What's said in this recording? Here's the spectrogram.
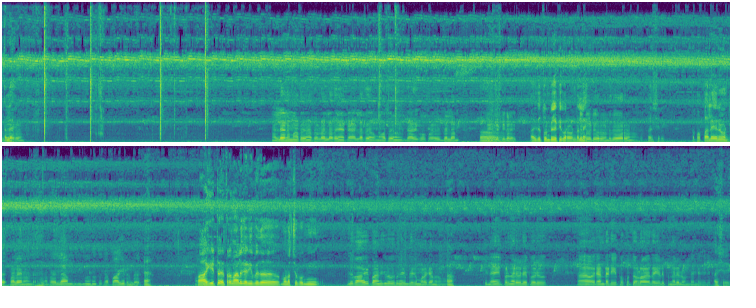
ഇത് അല്ലേ? വേറെ നല്ല ഇനം മാത്രമേ ഇതിനകത്തുള്ളൂ. അല്ലാതെ അല്ലാത്ത മോശം ഇതെല്ലാം കെട്ടിക്കളയും. ഇത് തൊണ്ട് കെട്ടി കുറവുണ്ടല്ലേ കെട്ടി കുറവുണ്ട്. ഇത് വേറെ അത് ശരി. അപ്പൊ പല ഇനമുണ്ട് പല ഇനമുണ്ട് അപ്പൊ എല്ലാം പാകിട്ടുണ്ട് പാകിയിട്ടുണ്ട്. പാകിയിട്ട് എത്ര നാൾ കഴിയുമ്പോൾ ഇത് മുളച്ചു പൊങ്ങി? ഇത് പാകി പതിനഞ്ച് ദിവസം കഴിയുമ്പോഴേക്കും മുളക്കാൻ തുടങ്ങും. ആ. പിന്നെ ഇപ്പോൾ നിലവിൽ ഇപ്പോൾ ഒരു രണ്ടടി രണ്ടടി ഇപ്പോൾ കുത്തോളമായ തൈകൾ ഇപ്പം നിലവിലുണ്ട് എന്റെ കയ്യിൽ അത് ശരി.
